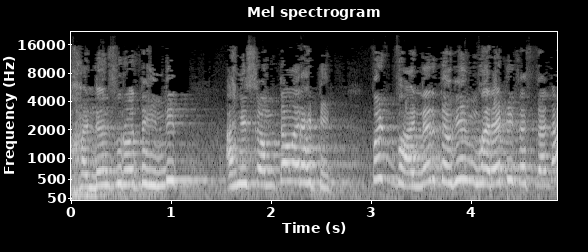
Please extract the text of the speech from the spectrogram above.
भांडण सुरू होतं हिंदीत आणि संपतं मराठीत. पण भांडण दोघे मराठीत असतात ना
